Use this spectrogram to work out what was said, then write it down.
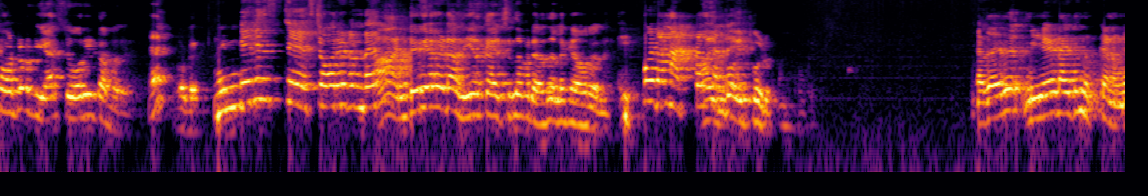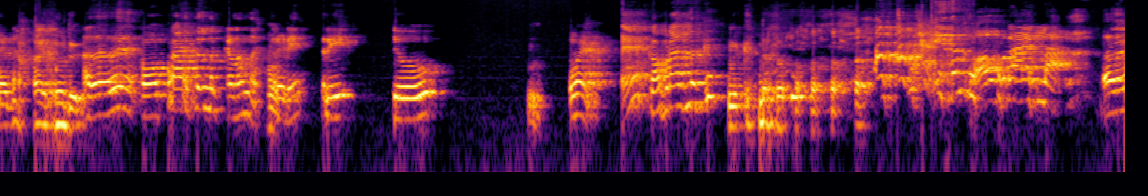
ഫോട്ടോ എടുക്ക്. ഞാൻ സ്റ്റോറി ഇട്ടാ നിന്റെ സ്റ്റോറി ഇടണ്ട്? ആ എന്റെ ഇടാ. നീ അയച്ചെന്നാ ക്യാമറ ഇപ്പൊ ഇടണം ഇപ്പൊ ഇടും. അതായത് മിയേഡായിട്ട് നിക്കണം കേട്ടോ. അതായത് കോപ്രായത്തിൽ നിക്കണം റെഡി ത്രീ ടു വൺ ഏ കോപ്രായത്തിൽ നിക്ക്. ഇത് കോപ്രായല്ല. അത്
